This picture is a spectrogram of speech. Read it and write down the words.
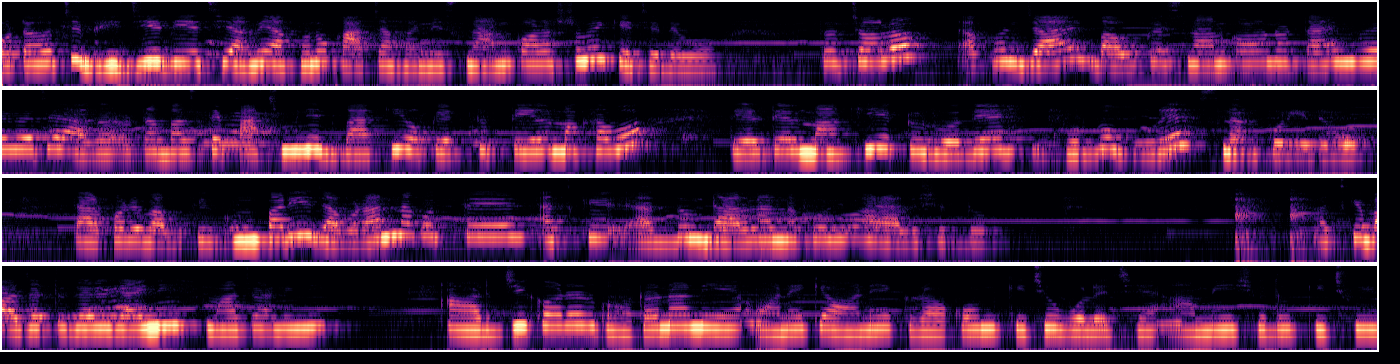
ওটা হচ্ছে ভিজিয়ে দিয়েছি আমি এখনও কাঁচা হয়নি। স্নান করার সময় কেচে দেবো। তো চলো, এখন যাই, বাবুকে স্নান করানোর টাইম হয়ে গেছে, এগারোটা বাজতে পাঁচ মিনিট বাকি, ওকে একটু তেল মাখাবো। তেল টেল মাখিয়ে একটু রোদে ঘুরবো, ঘুরে স্নান করিয়ে দেবো। তারপরে বাবুকে ঘুম পাড়িয়ে যাব রান্না করতে। আজকে একদম ডাল রান্না করব আর আলু সেদ্ধ। আজকে বাজার টাজারে যাইনি, মাছ আনিনি। আরজি করার ঘটনা নিয়ে অনেকে অনেক রকম কিছু বলেছে, আমি শুধু কিছুই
